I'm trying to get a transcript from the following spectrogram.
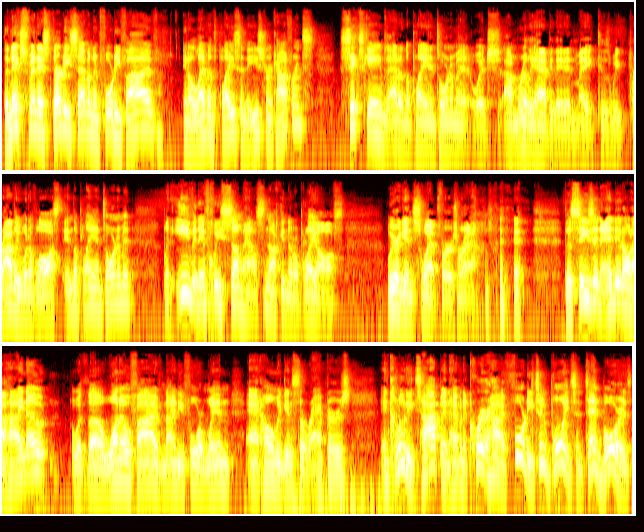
The Knicks finished 37 and 45 in 11th place in the Eastern Conference. Six games out of the play-in tournament, which I'm really happy they didn't make because we probably would have lost in the play-in tournament. But even if we somehow snuck into the playoffs, we were getting swept first round. the season ended on a high note with a 105 94 win at home against the Raptors, including Toppin having a career high 42 points and 10 boards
